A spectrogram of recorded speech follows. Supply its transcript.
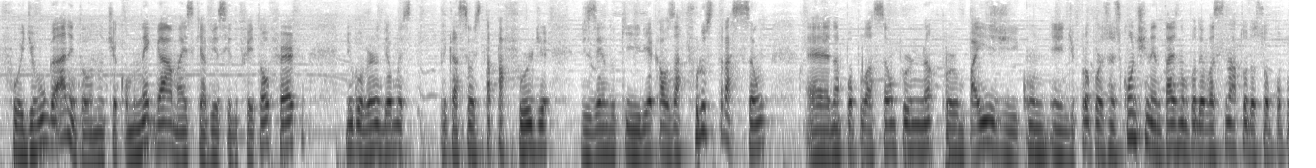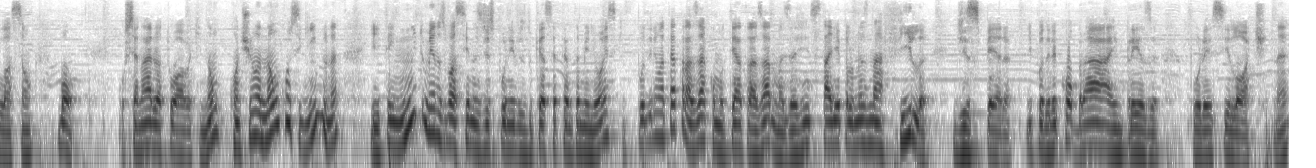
foi divulgada, então não tinha como negar mais que havia sido feita a oferta. E o governo deu uma explicação estapafúrdia, dizendo que iria causar frustração é, na população por, não, por um país de, de proporções continentais não poder vacinar toda a sua população. Bom, o cenário atual é que não, continua não conseguindo, né? E tem muito menos vacinas disponíveis do que as 70 milhões, que poderiam até atrasar, como tem atrasado, mas a gente estaria pelo menos na fila de espera e poderia cobrar a empresa por esse lote, né?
